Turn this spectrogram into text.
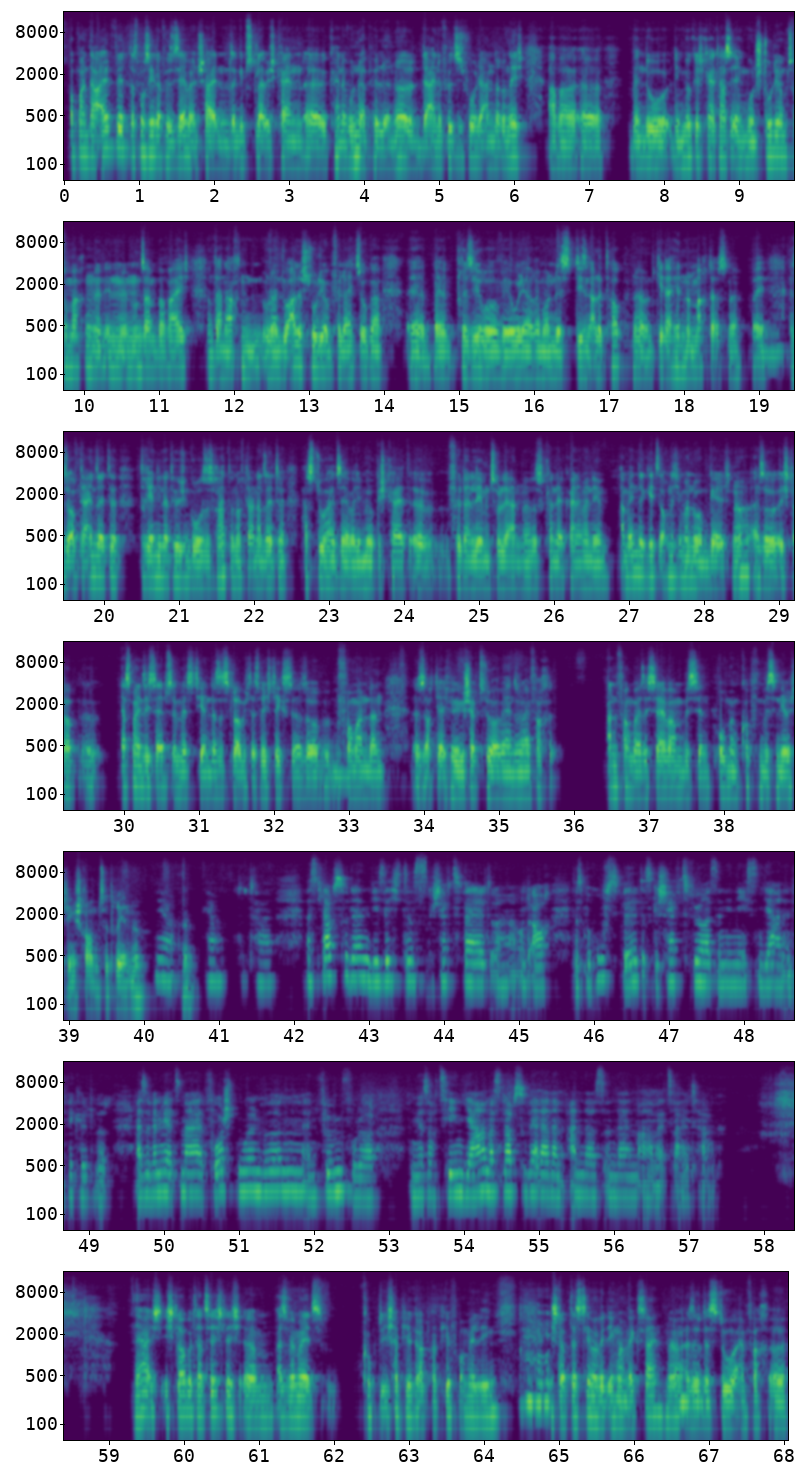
Ob man da alt wird, das muss jeder für sich selber entscheiden. Da gibt's, glaube ich, kein, äh, keine Wunderpille. Ne? Der eine fühlt sich wohl, der andere nicht. Aber äh, wenn du die Möglichkeit hast, irgendwo ein Studium zu machen in, in unserem Bereich und danach ein, oder ein duales Studium vielleicht sogar äh, bei Presiro, Veolia, Remondis, die sind alle top ne? und geh da hin und mach das. Ne? Weil, mhm. Also auf der einen Seite drehen die natürlich ein großes Rad und auf der anderen Seite hast du halt selber die Möglichkeit, äh, für dein Leben zu lernen. Ne? Das kann dir keiner mehr nehmen. Am Ende geht's auch nicht immer nur um Geld. Ne? Also ich glaube, äh, erstmal in sich selbst investieren, das ist, glaube ich, das Wichtigste. Also bevor man dann äh, sagt, ja, ich will Geschäftsführer werden, sondern einfach anfangen bei sich selber ein bisschen oben im Kopf ein bisschen die richtigen Schrauben zu drehen. Ne? Ja, ja, ja, total. Was glaubst du denn, wie sich das Geschäftsfeld äh, und auch das Berufsbild des Geschäftsführers in den nächsten Jahren entwickelt wird? Also wenn wir jetzt mal vorspulen würden in fünf oder von mir aus auch zehn Jahren, was glaubst du, wäre da dann anders in deinem Arbeitsalltag? Ja, ich, ich glaube tatsächlich, ähm, also wenn man jetzt guckt, ich habe hier gerade Papier vor mir liegen. Ich glaube, das Thema wird irgendwann weg sein. Ne? Mhm. Also, dass du einfach äh,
